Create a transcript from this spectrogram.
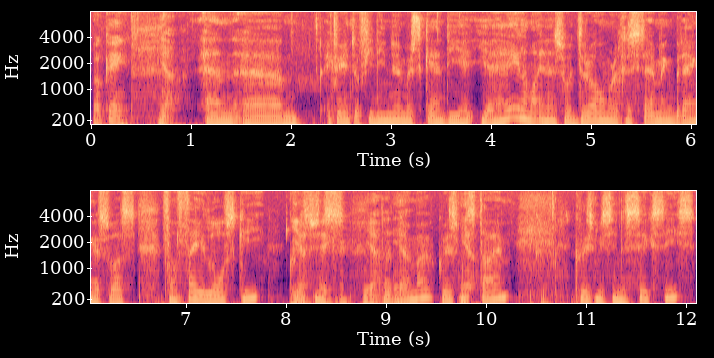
Oké. Ja. En ehm, ik weet niet of je die nummers kent die je helemaal in een soort dromerige stemming brengen. Zoals van Velofsky. Ja, Christmas, zeker. Ja, dat ja. nummer, Christmas. Time. Christmas in the 60s.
